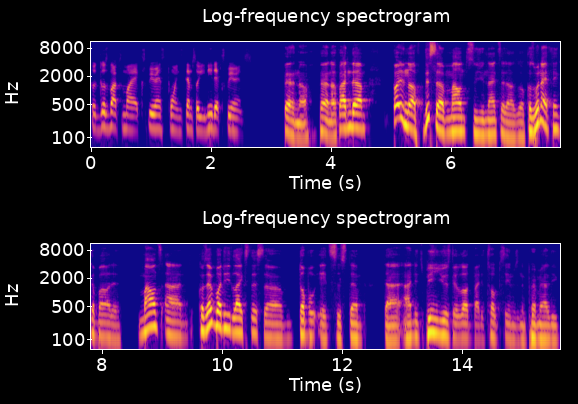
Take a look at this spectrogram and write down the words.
So it goes back to my experience point in terms of you need experience. Fair enough. Fair enough. And um, funny enough, this uh, Mount to United as well. Because when I think about it, Mount and because everybody likes this um double eight system that and it's being used a lot by the top teams in the Premier League.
